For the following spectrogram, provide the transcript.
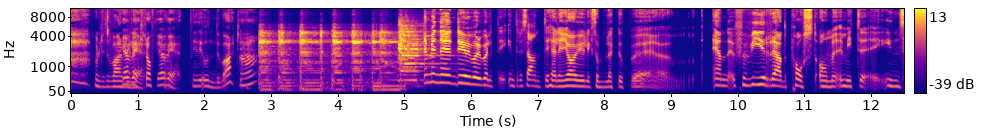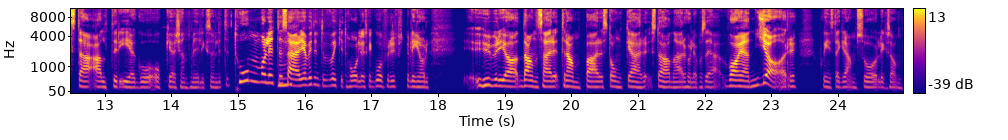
man blir lite varm i hela kroppen. jag vet. Det är underbart. Ja. Nej, men det har ju varit väldigt intressant i helgen. Jag har ju liksom lagt upp eh, en förvirrad post om mitt insta alter ego och jag har känt mig liksom lite tom och lite så här. Jag vet inte vilket håll jag ska gå för det spelar ingen roll. hur jag dansar, trampar, stånkar, stönar höll jag på att säga. Vad jag än gör på Instagram så liksom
